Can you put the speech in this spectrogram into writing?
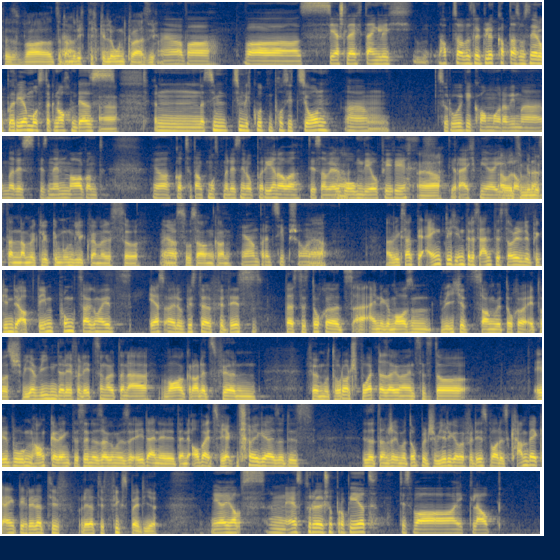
Das war also dann ja. richtig gelohnt quasi. Ja, war, war sehr schlecht eigentlich. Ich habe zwar ein bisschen Glück gehabt, dass man es nicht operieren muss. Der Knochen, der ist ja. in einer ziemlich guten Position ähm, zur Ruhe gekommen oder wie man, man das, das nennen mag. Und ja, Gott sei Dank musste man das nicht operieren, aber das am Ellbogen, die OP, die, ja. die reicht mir eh Aber locker. zumindest dann nochmal Glück im Unglück, wenn man das so, wenn man so sagen kann. Ja, im Prinzip schon. Ja. Aber wie gesagt, die eigentlich interessante Story, die beginnt ja ab dem Punkt, sagen wir jetzt, erst einmal, du bist ja für das, dass das doch jetzt einigermaßen, wie ich jetzt sagen würde, doch eine etwas schwerwiegendere Verletzung halt dann auch war, gerade jetzt für einen, für einen Motorradsportler, sagen wir, wenn es jetzt da Ellbogen, Handgelenk, das sind ja, sagen wir so, eh deine, deine Arbeitswerkzeuge, also das ist halt dann schon immer doppelt schwierig, aber für das war das Comeback eigentlich relativ, relativ fix bei dir. Ja, ich habe es in Estoril schon probiert, das war, ich glaube.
